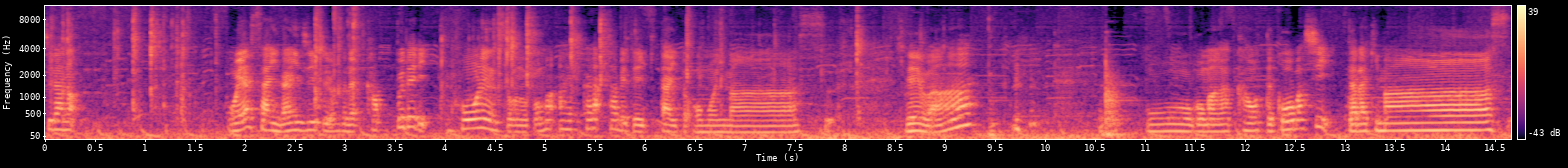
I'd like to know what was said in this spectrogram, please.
ちらのお野菜大事ということでカップデリほうれん草のごまあえから食べていきたいと思います。では おおごまが香って香ばしい。いただきます。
